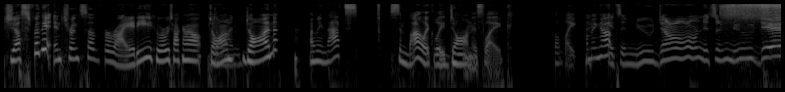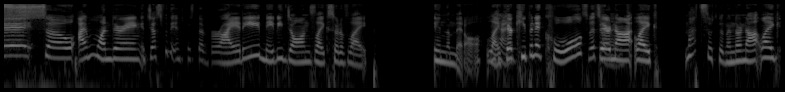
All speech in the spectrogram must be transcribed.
just for the entrance of variety, who are we talking about? Dawn. Dawn. I mean, that's symbolically Dawn is like the light coming up. It's a new dawn. It's a new day. So I'm wondering, just for the interest of variety, maybe Dawn's like sort of like in the middle. Like Okay. they're keeping it cool. They're Switzerland. not like not Switzerland. They're not like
